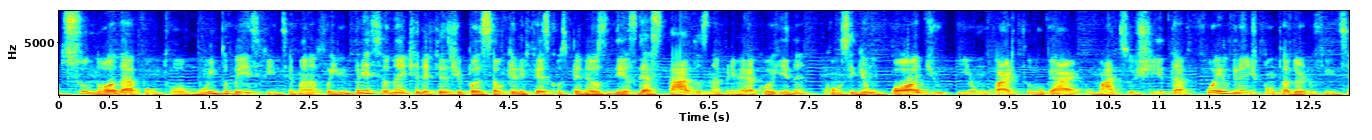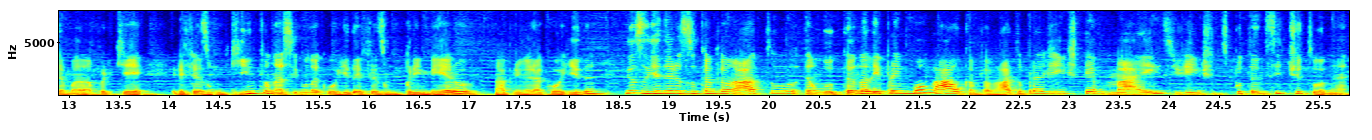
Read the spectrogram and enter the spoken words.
Tsunoda pontuou muito bem esse fim de semana. Foi impressionante a defesa de posição que ele fez com os pneus desgastados na primeira corrida. Conseguiu um pódio e um quarto lugar. O Matsushita foi o grande pontuador do fim de semana porque ele fez um quinto na segunda corrida e fez um primeiro na primeira corrida. E os líderes do campeonato estão lutando ali para embolar o campeonato para a gente ter mais gente disputando esse título, né?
